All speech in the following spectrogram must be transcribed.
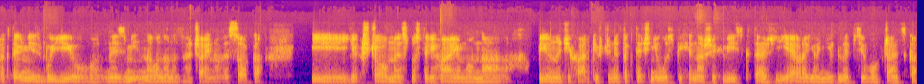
Активність боїв незмінна, вона надзвичайно висока. І якщо ми спостерігаємо на півночі Харківщини тактичні успіхи наших військ, теж є. В районі Глибців, Вовчанська,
